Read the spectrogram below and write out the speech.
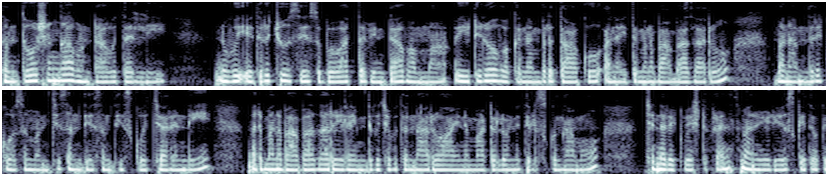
సంతోషంగా ఉంటావు తల్లి. నువ్వు ఎదురు చూసే శుభవార్త వింటావమ్మా. వీటిలో ఒక నెంబర్ తాకు అని అయితే మన బాబాగారు మన అందరి కోసం మంచి సందేశం తీసుకువచ్చారండి. మరి మన బాబాగారు ఇలా ఎందుకు చెబుతున్నారో ఆయన మాటలోనే తెలుసుకుందాము. చిన్న రిక్వెస్ట్ ఫ్రెండ్స్ మన వీడియోస్కి అయితే ఒక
